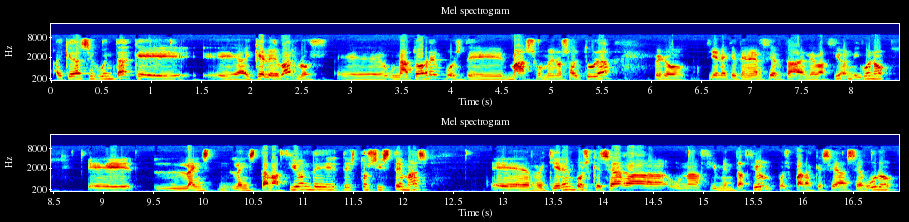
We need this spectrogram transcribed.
hay que darse cuenta que eh, hay que elevarlos. Eh, una torre, pues de más o menos altura, pero tiene que tener cierta elevación. Y bueno, la, instalación de, estos sistemas requieren pues que se haga una cimentación, pues para que sea seguro.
